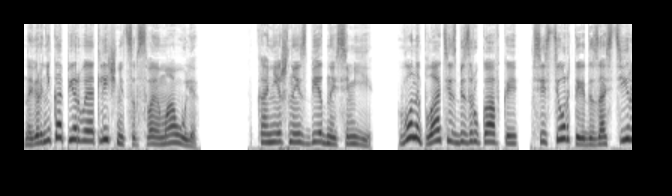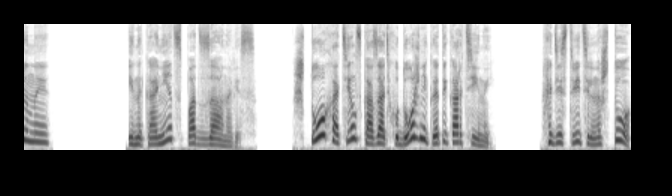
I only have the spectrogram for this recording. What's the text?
Наверняка первая отличница в своем ауле. Конечно, из бедной семьи. Вон и платье с безрукавкой, все стертые да застиранные. И, наконец, под занавес. Что хотел сказать художник этой картиной? А действительно, что?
